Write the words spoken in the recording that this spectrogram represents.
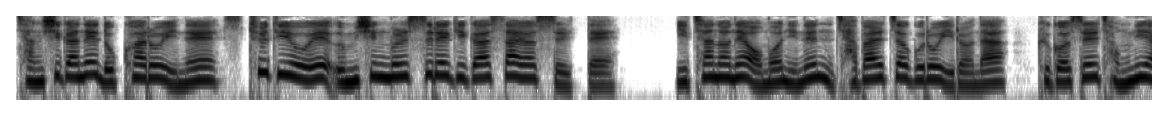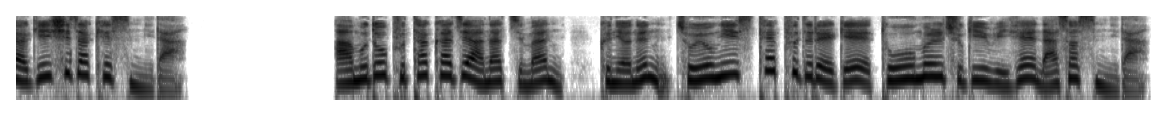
장시간의 녹화로 인해 스튜디오에 음식물 쓰레기가 쌓였을 때 이찬원의 어머니는 자발적으로 일어나 그것을 정리하기 시작했습니다. 아무도 부탁하지 않았지만 그녀는 조용히 스태프들에게 도움을 주기 위해 나섰습니다.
